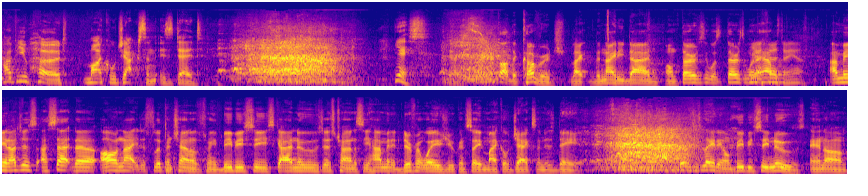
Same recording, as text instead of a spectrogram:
Have you heard Michael Jackson is dead? Yes. Yes. I thought the coverage, like the night he died on Thursday, was Thursday when Yeah, it happened? Thursday, yeah. I mean, I just, I sat there all night just flipping channels between BBC, Sky News, just trying to see how many different ways you can say Michael Jackson is dead. there was this lady on BBC News, and um,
